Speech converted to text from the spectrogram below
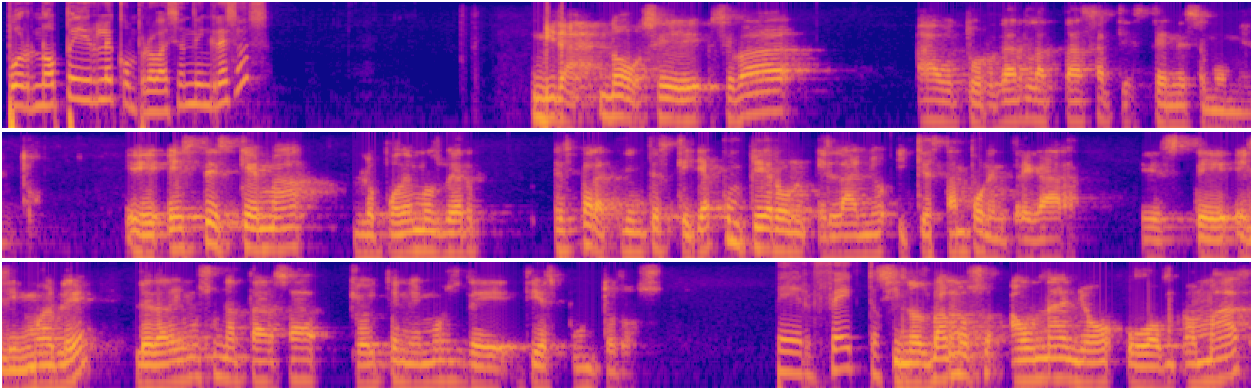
por no pedirle comprobación de ingresos? Mira, no, se, va a otorgar la tasa que esté en ese momento. Eh, este esquema lo podemos ver es para clientes que ya cumplieron el año y que están por entregar este, el inmueble, le daremos una tasa que hoy tenemos de 10.2. Perfecto. Si nos vamos a un año o, más,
